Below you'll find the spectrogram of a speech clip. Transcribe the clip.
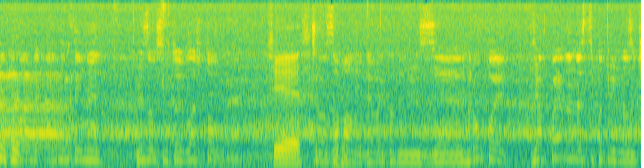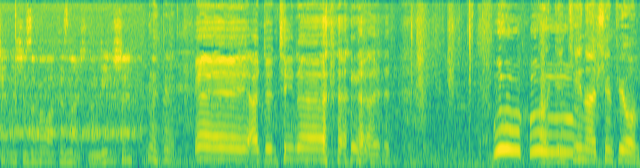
了 команди Аргентини не зовсім той влаштовує. ！Cheers！ Цього замало для виходу з е, групи. Для впевненості потрібно, звичайно, ще забивати значно більше. Ей, Аргентина! Аргентина чемпион.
